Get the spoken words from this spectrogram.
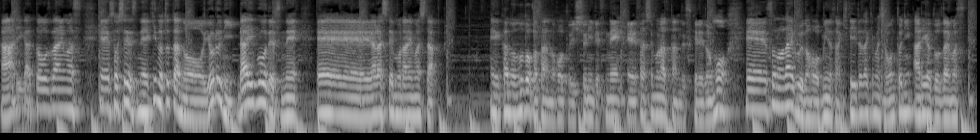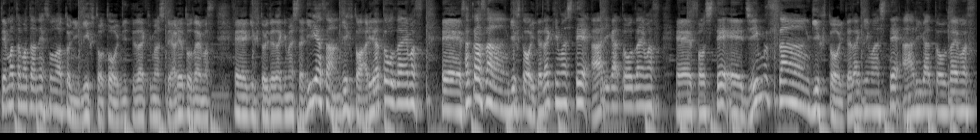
ありがとうございます。えー、そしてですね、昨日ちょっとあの、夜にライブをですね、えー、やらせてもらいました。えー、加納のどかさんの方と一緒にですね、えー、させてもらったんですけれども、えー、そのライブの方皆さん来ていただきまして本当にありがとうございます。で、またまたね、その後にギフト等いただきましてありがとうございます。えー、ギフトいただきました。リリアさん、ギフトありがとうございます。えー、さくらさん、ギフトをいただきましてありがとうございます。えー、そして、えー、ジムさん、ギフトをいただきましてありがとうございます。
